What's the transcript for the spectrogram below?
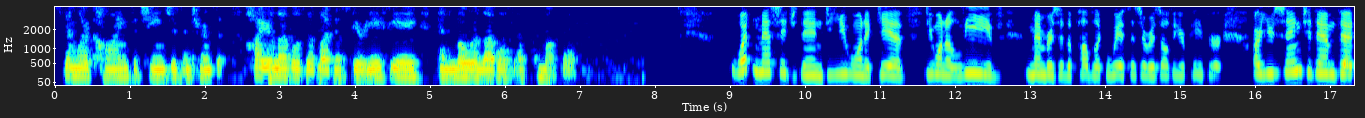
similar kinds of changes in terms of higher levels of Lachnospiraceae and lower levels of Haemophilus. What message then do you want to give? Do you want to leave members of the public with as a result of your paper? Are you saying to them that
